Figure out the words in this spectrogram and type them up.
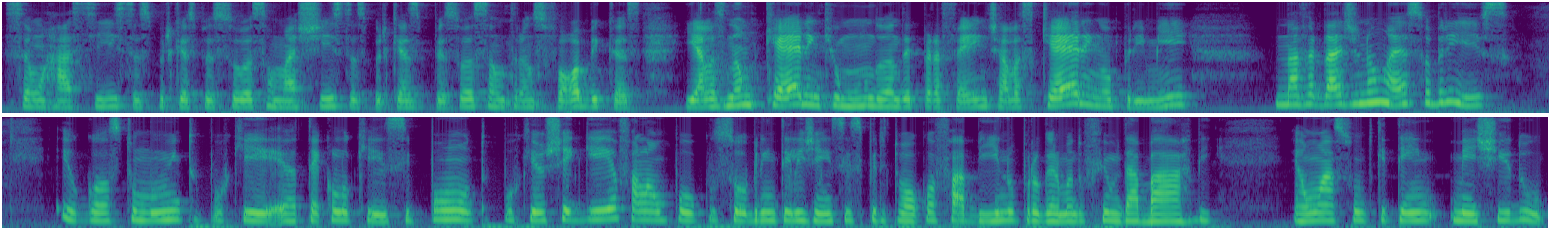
são racistas, porque as pessoas são machistas, porque as pessoas são transfóbicas e elas não querem que o mundo ande para frente, elas querem oprimir, na verdade não é sobre isso. Eu gosto muito porque eu até coloquei esse ponto, porque eu cheguei a falar um pouco sobre inteligência espiritual com a Fabi no programa do filme da Barbie. É um assunto que tem mexido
